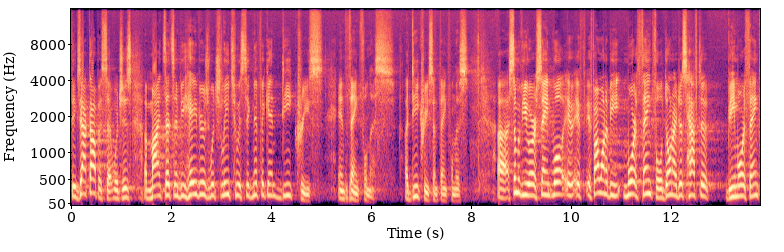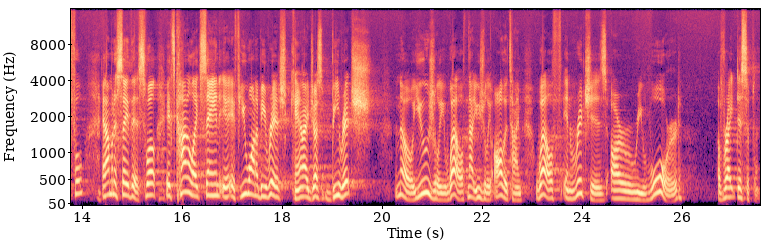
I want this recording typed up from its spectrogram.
the exact opposite, which is uh, mindsets and behaviors which lead to a significant decrease in thankfulness a decrease in thankfulness. Uh, some of you are saying, well, if, if I want to be more thankful, don't I just have to be more thankful? And I'm going to say this well, it's kind of like saying, if you want to be rich, can I just be rich? No, usually wealth, not usually all the time, wealth and riches are a reward of right discipline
